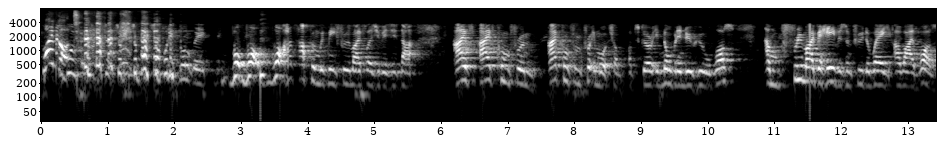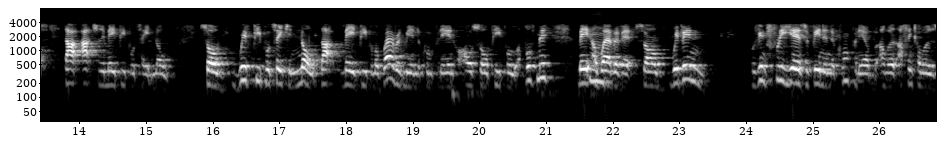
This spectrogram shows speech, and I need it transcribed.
Why Well, not? to, to, to, to put it bluntly, what, what what has happened with me through Life Leisure Viz is that I've I've come from I've come from pretty much obscurity. Nobody knew who I was, and through my behaviours and through the way how I was, that actually made people take note. So with people taking note, that made people aware of me in the company, and also people above me made mm. aware of it. So within within three years of being in the company, I, I, was, I think I was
